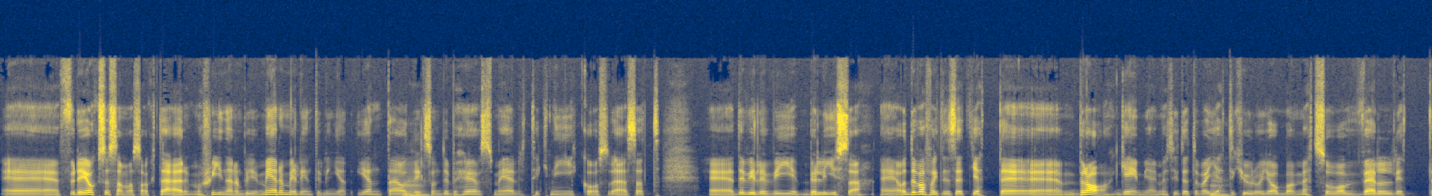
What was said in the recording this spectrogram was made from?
Eh, för det är också samma sak där, maskinerna blir mer och mer intelligenta och Mm. liksom, det behövs mer teknik och sådär. Så att eh, det ville vi belysa. Eh, och det var faktiskt ett jättebra game jam. Jag tyckte att det var Mm. jättekul att jobba med. Metso var väldigt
